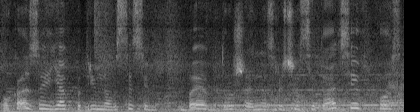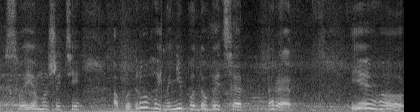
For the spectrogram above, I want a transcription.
показує, як потрібно вести себе в дуже незручних ситуаціях по своєму житті. А по-друге, мені подобається реп. Я його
